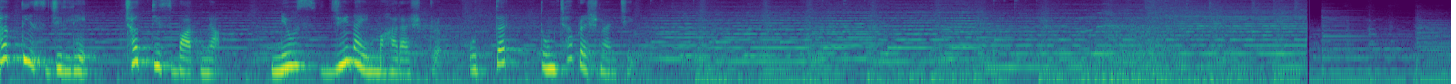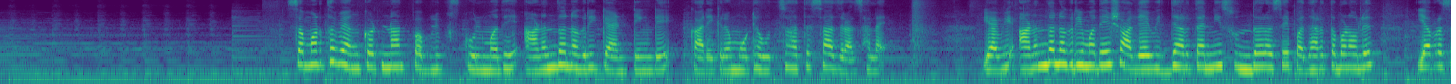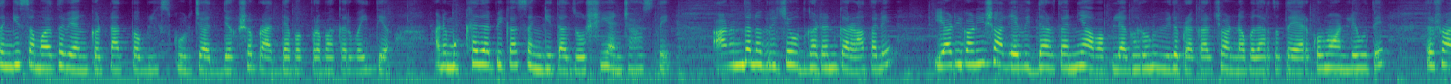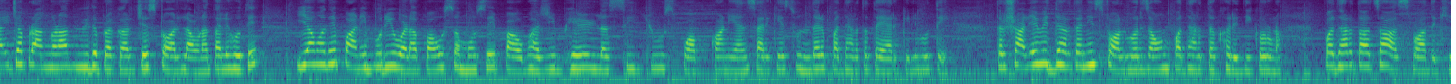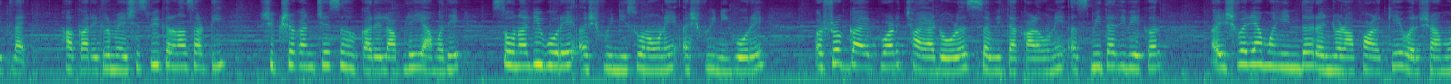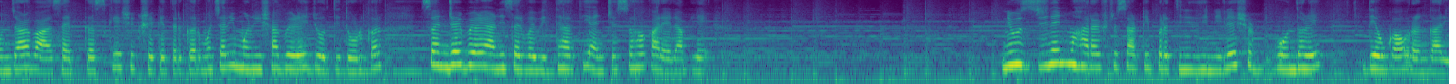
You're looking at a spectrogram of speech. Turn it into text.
छत्तीस जिल्हे छत्तीस बातम्या. News G nine Maharashtra. उत्तर तुमच्या प्रश्नांची. समर्थ व्यंकटनाथ पब्लिक स्कूलमध्ये आनंदनगरी कॅन्टीन डे कार्यक्रम मोठ्या उत्साहात साजरा झालाय. यावेळी आनंदनगरीमध्ये शालेय विद्यार्थ्यांनी सुंदर असे पदार्थ बनवलेत. याप्रसंगी समर्थ व्यंकटनाथ पब्लिक स्कूलचे अध्यक्ष प्राध्यापक प्रभाकर वैद्य आणि मुख्याध्यापिका संगीता जोशी यांच्या हस्ते आनंदनगरीचे उद्घाटन करण्यात आले. या ठिकाणी शालेय विद्यार्थ्यांनी आपापल्या घरून विविध प्रकारचे अन्नपदार्थ तयार करून आणले होते. तर शाळेच्या प्रांगणात विविध प्रकारचे स्टॉल लावण्यात आले होते. यामध्ये पाणीपुरी वडापाव समोसे पावभाजी भेळ लस्सी ज्यूस पॉपकॉर्न यांसारखे सुंदर पदार्थ तयार केले होते. तर शालेय विद्यार्थ्यांनी स्टॉलवर जाऊन पदार्थ खरेदी करून पदार्थाचा आस्वाद घेतलाय. हा कार्यक्रम यशस्वी करण्यासाठी शिक्षकांचे सहकार्य लाभले. यामध्ये सोनाली गोरे अश्विनी सोनवणे अश्विनी गोरे अशोक गायकवाड छाया डोळस सविता काळवणे अस्मिता दिवेकर ऐश्वर्या महिंद रंजना फाळके वर्षा मुंजाळ बाळासाहेब कसके शिक्षकेतर कर्मचारी मनीषा बेळे ज्योती तोडकर संजय बेळे आणि सर्व विद्यार्थी यांचे सहकार्य लाभले. न्यूज जी नाईन महाराष्ट्रासाठी प्रतिनिधी निलेश गोंधळे देवगाव रंगारी.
